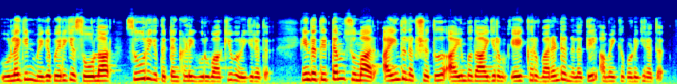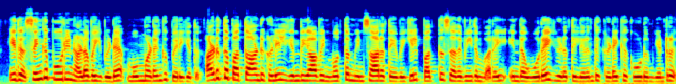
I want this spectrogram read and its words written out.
உலகின் மிகப்பெரிய சோலார் சூரிய திட்டங்களை உருவாக்கி வருகிறது. இந்த திட்டம் சுமார் ஐந்து லட்சத்து ஐம்பதாயிரம் ஏக்கர் வறண்ட நிலத்தில் அமைக்கப்படுகிறது. இது சிங்கப்பூரின் அளவை விட மும்மடங்கு பெரியது. அடுத்த பத்தாண்டுகளில் இந்தியாவின் மொத்த மின்சார தேவையில் பத்து சதவீதம் வரை இந்த ஒரே இடத்திலிருந்து கிடைக்கக்கூடும் என்று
